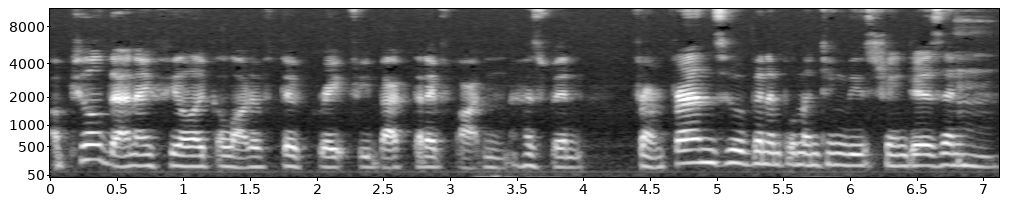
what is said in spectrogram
Up till then, I feel like a lot of the great feedback that I've gotten has been from friends who have been implementing these changes. And, Mhm.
